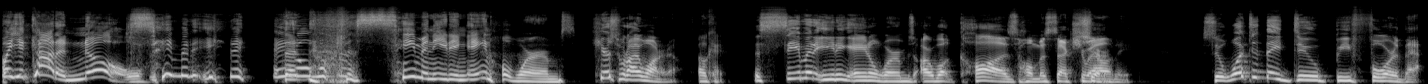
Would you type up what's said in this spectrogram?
But you gotta know semen eating anal the semen eating anal worms. Here's what I want to know. Okay. The semen eating anal worms are what cause homosexuality. Sure. So what did they do before that?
